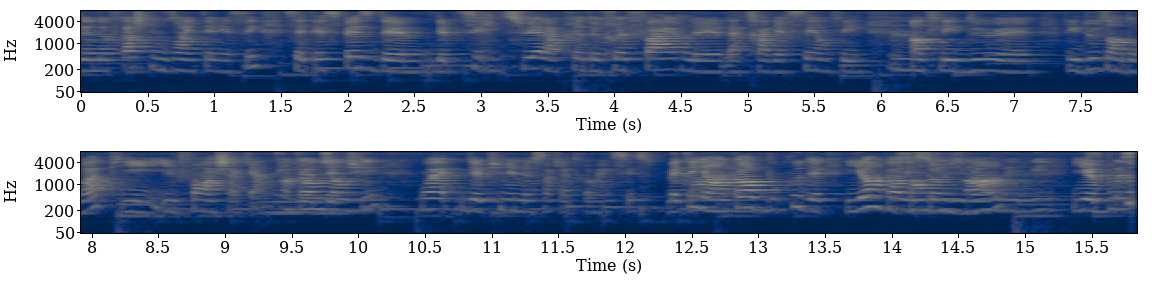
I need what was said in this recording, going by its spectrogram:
de naufrages qui nous ont intéressés, cette espèce de, de petit rituel après de refaire le- la traversée entre les, Hmm. entre les deux, les deux endroits, puis ils le font à chaque année. Encore aujourd'hui? Ouais, depuis 1986. Mais tu sais, il y a Ah encore beaucoup de... Il y a encore des survivants. oui. Il y a beaucoup de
